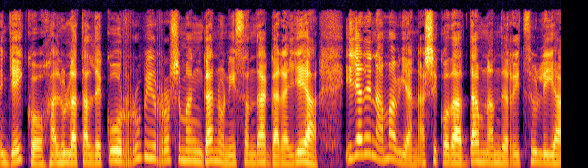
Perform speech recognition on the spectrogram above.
Jeiko, alula taldeko Ruby Roseman ganon izan da garailea. Ilaren amabian, hasiko da Down Under itzulia,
